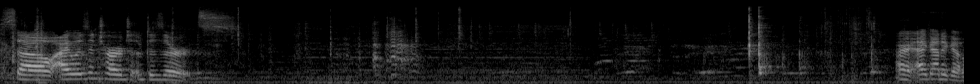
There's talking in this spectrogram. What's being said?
so I was in charge of desserts. All right, I gotta go.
